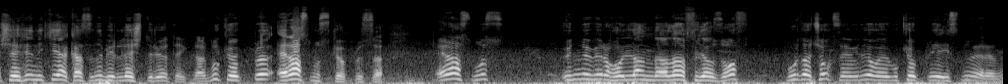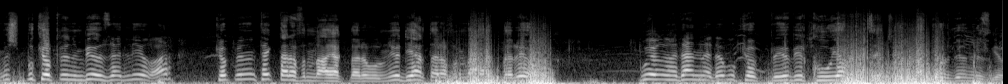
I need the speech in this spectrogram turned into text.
şehrin iki yakasını birleştiriyor tekrar. Bu köprü Erasmus Köprüsü. Erasmus ünlü bir Hollandalı filozof. Burada çok seviliyor ve bu köprüye ismi verilmiş. Bu köprünün bir özelliği var. Köprünün tek tarafında ayakları bulunuyor, diğer tarafında ayakları yok. Bu nedenle de bu köprüyü bir kuğuya benzetiyorlar gördüğünüz gibi.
